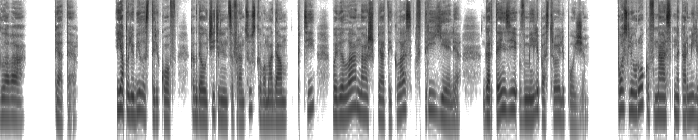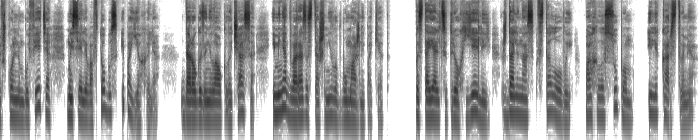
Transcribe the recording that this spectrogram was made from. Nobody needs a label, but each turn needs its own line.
Глава пятая. Я полюбила стариков, когда учительница французского мадам Пти повела наш пятый класс в три Триеле. Гортензии в Миле построили позже. После уроков нас накормили в школьном буфете, мы сели в автобус и поехали. Дорога заняла около часа, и меня два раза стошнило в бумажный пакет. Постояльцы трех елей ждали нас в столовой, пахло супом и лекарствами.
